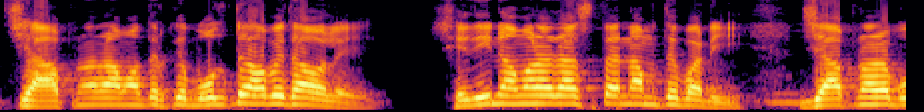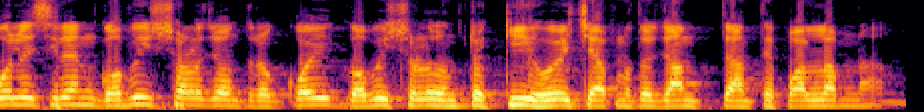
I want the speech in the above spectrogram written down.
যে আপনারা আমাদেরকে বলতে হবে তাহলে, সেদিন আমরা রাস্তায় নামতে পারি। যে আপনারা বলেছিলেন গভীর ষড়যন্ত্র, কই গভীর ষড়যন্ত্র কি হয়েছে আপনারা তো জান- জানতে পারলাম না।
